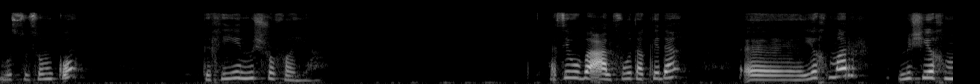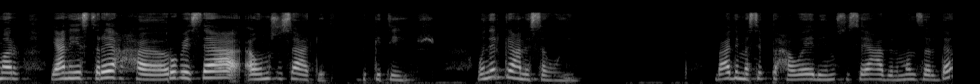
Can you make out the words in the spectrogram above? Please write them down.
بصوا سمكه تخين مش رفيع. هسيبه بقى على الفوطة كده آه، يخمر. مش يخمر يعني يستريح آه، ربع ساعة أو نص ساعة كده بالكتير. ونرجع نسويه. بعد ما سبته حوالي نص ساعة بالمنظر ده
